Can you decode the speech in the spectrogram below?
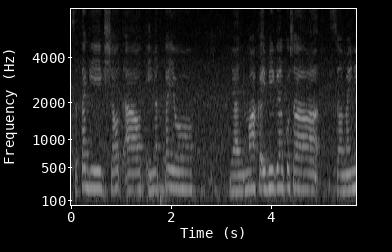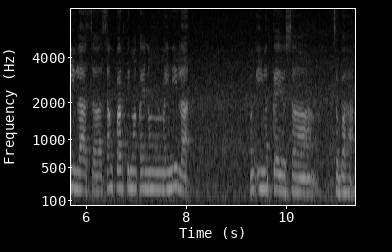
sa Tagig, shout out, ingat kayo. Yan, yung mga kaibigan ko sa sa Maynila, sa sang parte man kayo ng Maynila, mag-ingat kayo sa sa baha.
